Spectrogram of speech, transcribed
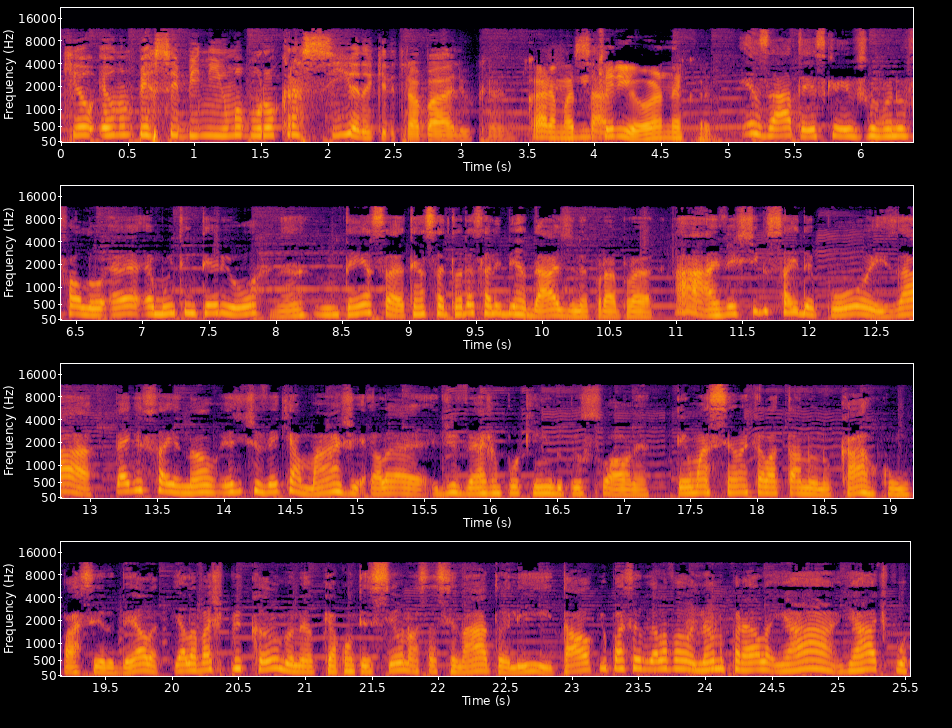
Que eu, eu não percebi nenhuma burocracia naquele trabalho, cara. Cara, mas Sabe? interior, né, cara? Exato, é isso que, o Vânio falou. É, é muito interior, né? Não tem essa, tem essa, toda essa liberdade, né? Pra, pra, ah, investiga isso aí depois. Ah, pega isso aí não. E a gente vê que a Marge, ela diverge um pouquinho do pessoal, né? Tem uma cena que ela tá no, no carro com um parceiro dela e ela vai explicando, né? O que aconteceu aconteceu no assassinato ali e tal. E o parceiro dela vai olhando para ela e ah, e ah, tipo,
